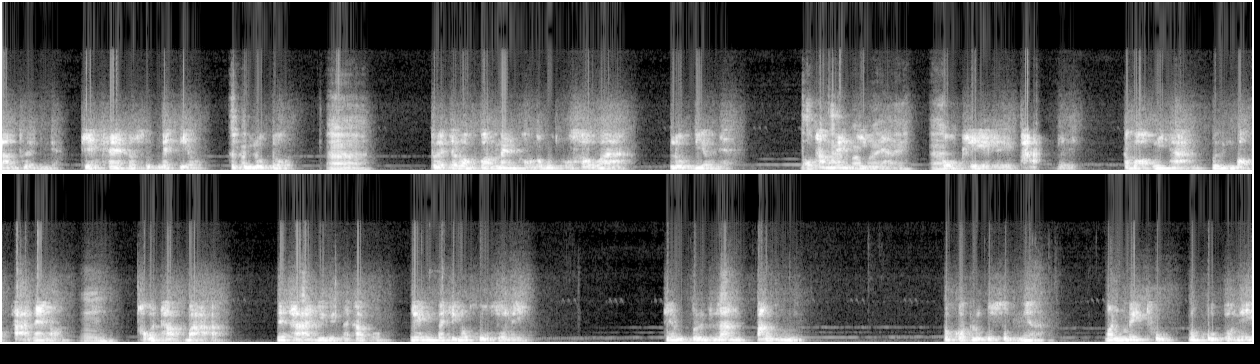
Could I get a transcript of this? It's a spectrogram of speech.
ลังเพลิงเนี่ยเพียงแค่กระสุนเม็ดเดียว ก็คือลูกโดดเออ เพื่อจะลองความแม่นของอาวุธของเขาว่า ลูกเดียวเนี่ยตรงถ้าแม่นตามจริงเป้าหมายเนี่ยไหมเออโอเคเลยผ่านเลย กระบอกนี้ผ่านปืนบอกผ่านแน่นอน อืมเขาก็ทับบ่าในท่ายืนนะครับ ผม เล็งไปที่นกคู่ตัวนี้ เสียงปืนลั่นปั้ง ปรากฏลูกกระสุนเนี่ย มันไม่ถูกนกคู่ตัวนี้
